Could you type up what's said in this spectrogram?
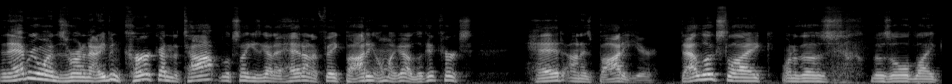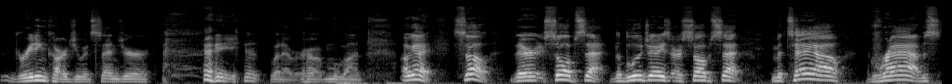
and everyone's running out. Even Kirk on the top looks like he's got a head on a fake body. Oh my God, look at Kirk's head on his body here. That looks like one of those those old like greeting cards you would send your whatever. Uh, move on. Okay, so they're so upset. The Blue Jays are so upset. Mateo grabs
